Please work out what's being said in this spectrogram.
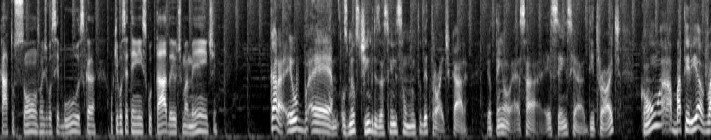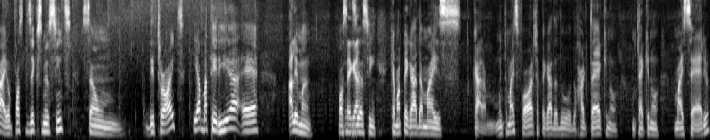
cata os sons, onde você busca, o que você tem escutado aí ultimamente. Cara, eu. É, os meus timbres, assim, eles são muito Detroit, cara. Eu tenho essa essência Detroit com a bateria, vai, eu posso dizer que os meus synths são Detroit e a bateria é alemã. Posso Legal. dizer assim, que é uma pegada mais, cara, muito mais forte, a pegada do, do hard techno, um techno mais sério.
